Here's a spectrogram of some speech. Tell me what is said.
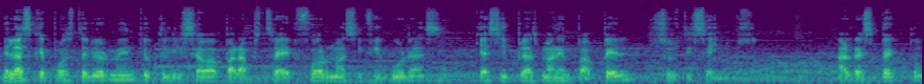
de las que posteriormente utilizaba para abstraer formas y figuras y así plasmar en papel sus diseños. Al respecto,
